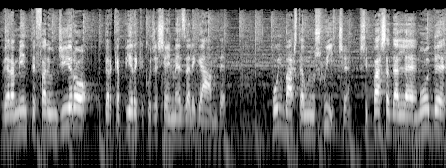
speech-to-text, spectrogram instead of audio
veramente fare un giro per capire che cosa sia in mezzo alle gambe. Poi basta uno switch, si passa dal mode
